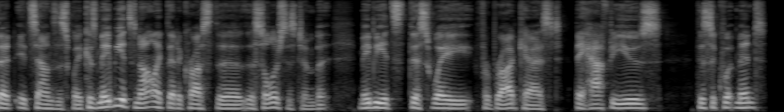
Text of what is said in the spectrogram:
that it sounds this way? Because maybe it's not like that across the, the solar system, but maybe it's this way for broadcast. They have to use this equipment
